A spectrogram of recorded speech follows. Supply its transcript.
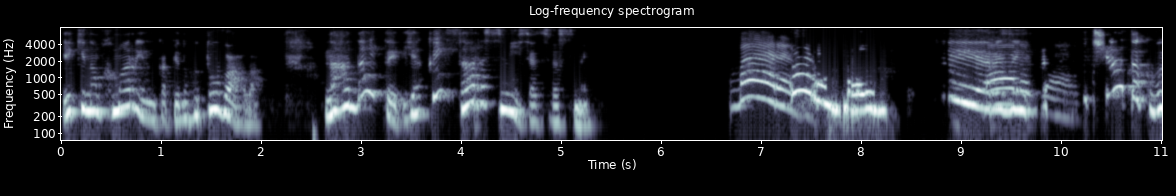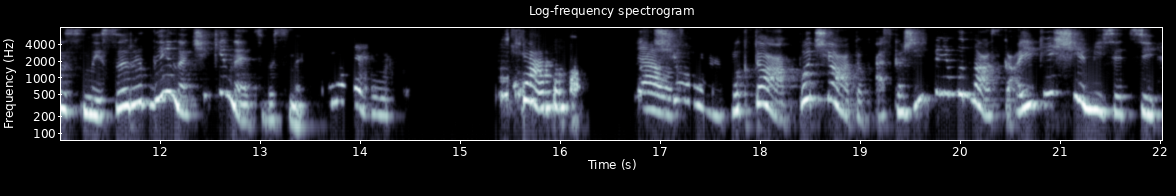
які нам Хмаринка підготувала, нагадайте, який зараз місяць весни? Березень. Березень. Початок весни, середина чи кінець весни? Початок. Початок, так, початок. А скажіть мені, будь ласка, а які ще місяці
